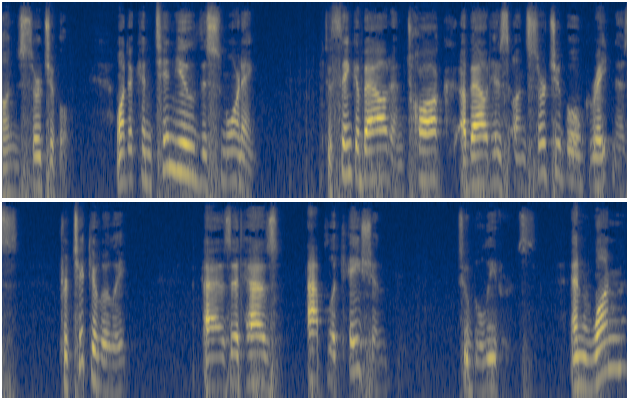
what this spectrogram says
unsearchable. I want to continue this morning to think about and talk about his unsearchable greatness, particularly as it has application to believers. And one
